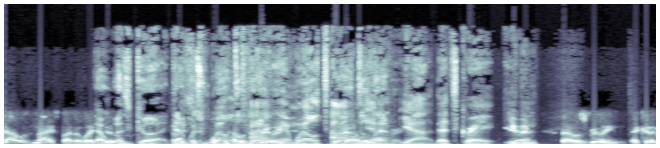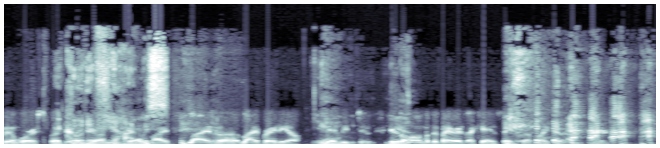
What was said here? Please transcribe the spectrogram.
That was nice, by the way. That too. was good. That was well well timed delivered. and well timed. Yeah. delivered. Yeah, that's great. Yeah, Even that was really. That could have been worse, but It could you're have, on, yeah, you're it was- live live, uh, live radio. You Yeah. can't be too. You're the home of the Bears. I can't say stuff like that.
